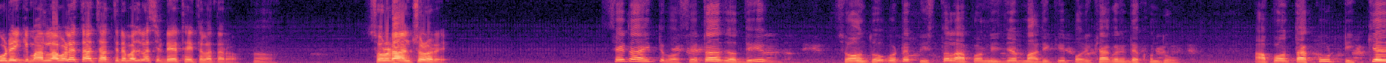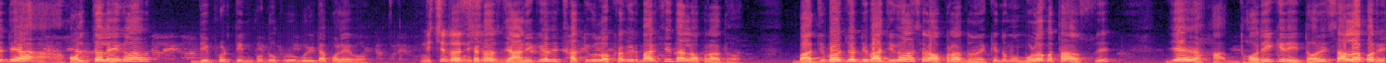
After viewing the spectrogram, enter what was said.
গোড়াইকি মারলা বেড়ে তা ছাতিরে বাজলা সে ডেথ হয়েছিল তার সোরডা অঞ্চলের সেটা হইতব সেটা যদি শুনতু গোটে পিস্তল আপনার নিজে মারিকি পরীক্ষা করে দেখুন আপনার তাকে টিকে যদি হলচল হয়ে গেল দুই ফুট তিন ফুট উপর গুলিটা পলাইব নিশ্চিত সেটা জাণিকি যদি ছাতি লক্ষ্য করে মারিছি তাহলে অপরাধ বাজু যদি বাজিগাল সেটা অপরাধ নয় কিন্তু মূল কথা আসছে ଯେ ଧରିକିରି ଧରି ସାରିଲା ପରେ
